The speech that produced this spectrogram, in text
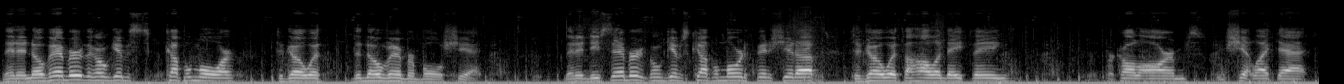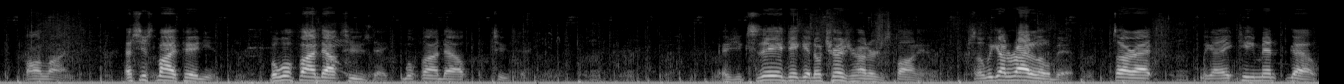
Then in November they're going to give us a couple more to go with the November bullshit. Then in December they're going to give us a couple more to finish it up to go with the holiday thing for call of arms and shit like that online. That's just my opinion. But we'll find out Tuesday. We'll find out Tuesday. As you can see, I didn't get no treasure hunter to spawn in. So we got to ride a little bit. It's alright. We got 18 minutes to go.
